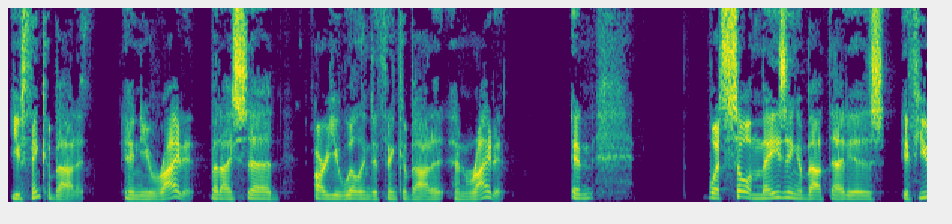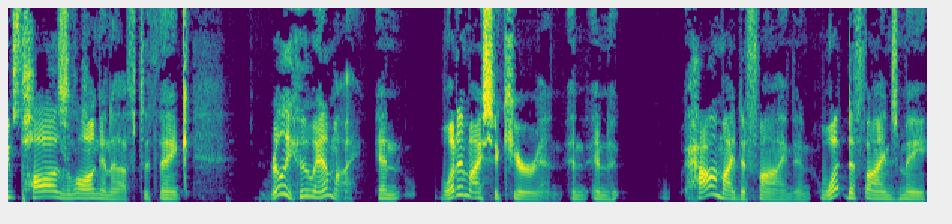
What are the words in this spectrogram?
you think about it and you write it. But I said, Are you willing to think about it and write it? And what's so amazing about that is if you pause long enough to think, really, who am I? And what am I secure in? And, and how am I defined? And what defines me?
